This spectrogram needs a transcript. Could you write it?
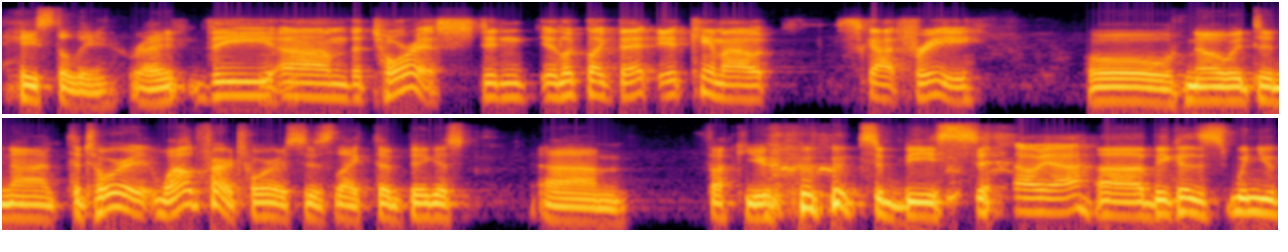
hastily, right? the um the Taurus didn't. It looked like that it came out scot free. Oh no, it did not. The Taurus, Wildfire Taurus, is like the biggest um, fuck you to beasts Oh yeah, uh, because when you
